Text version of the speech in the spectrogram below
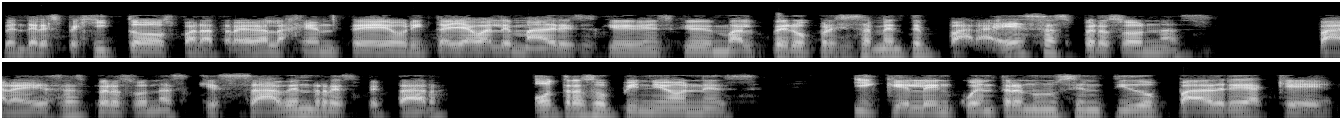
vender espejitos para atraer a la gente. Ahorita ya vale madre si escribe bien, escribe mal, pero precisamente para esas personas, para esas personas que saben respetar otras opiniones y que le encuentran un sentido padre a que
